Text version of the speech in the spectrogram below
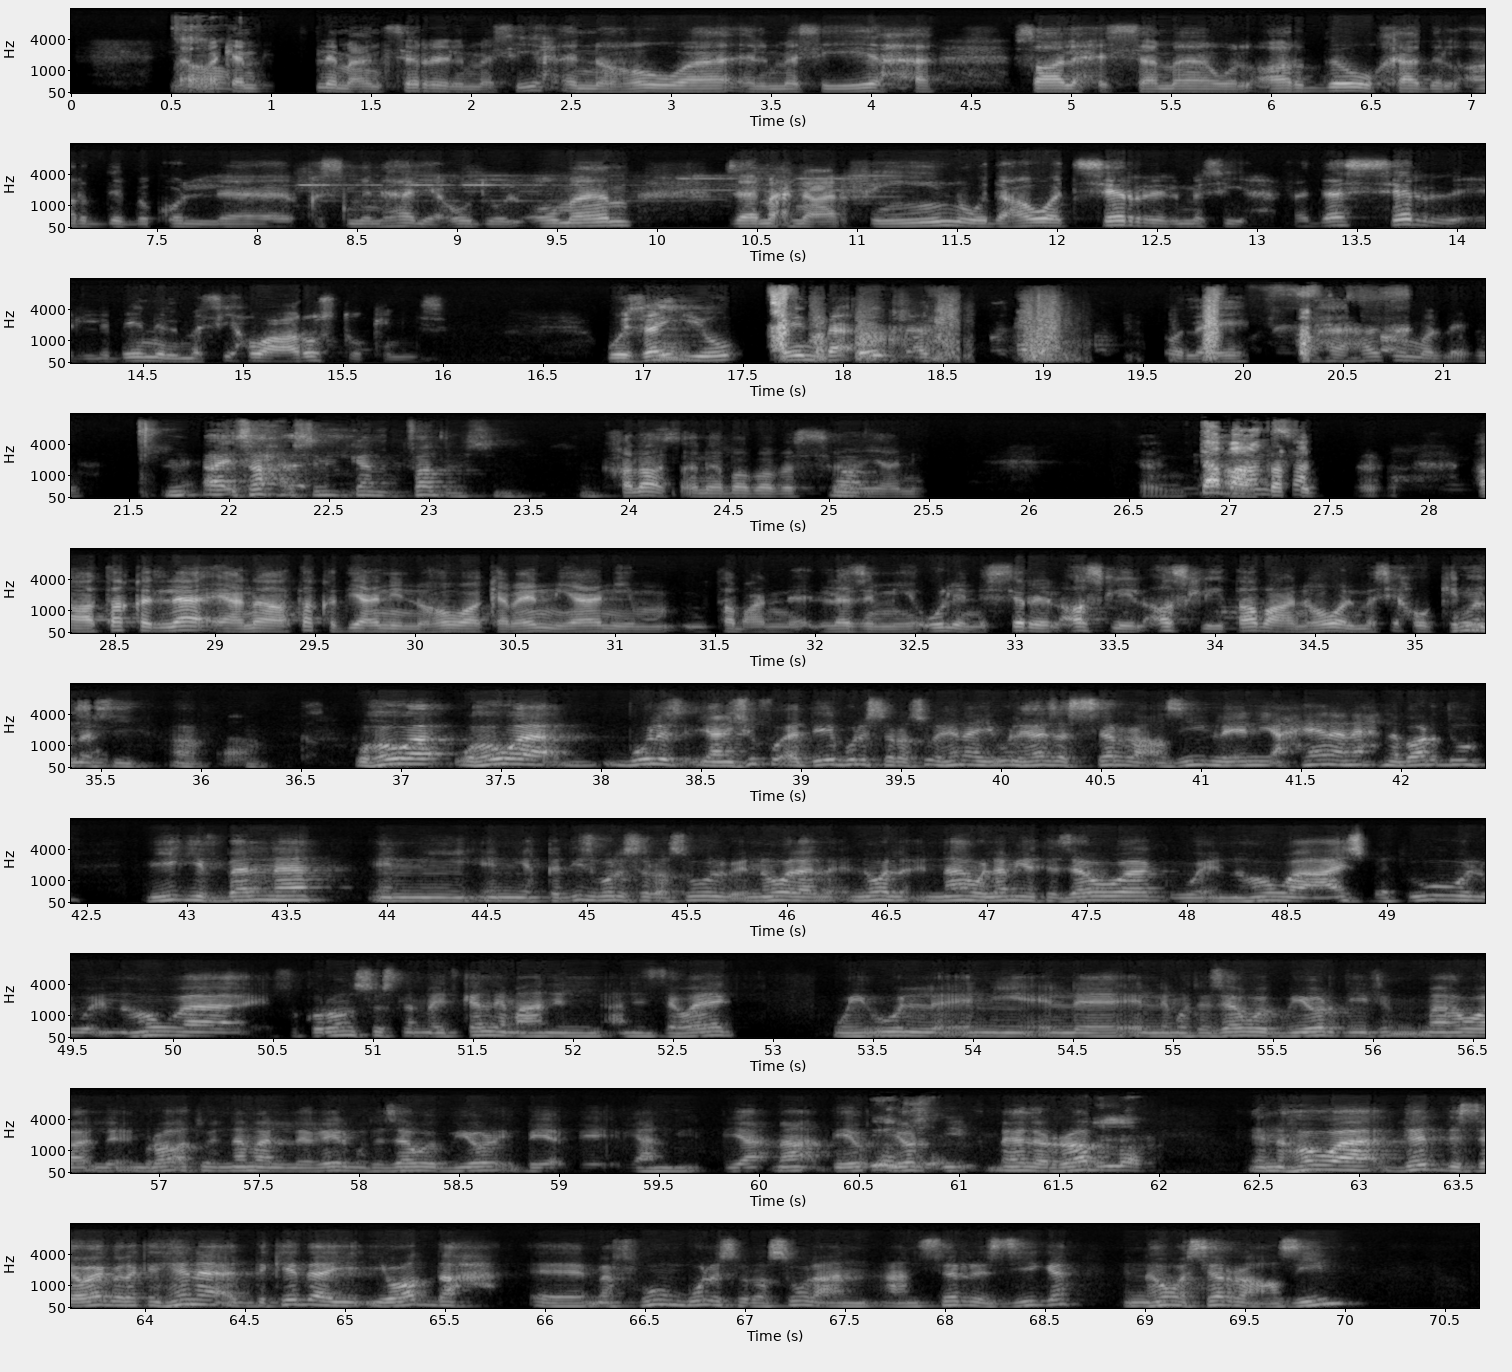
لما آه. كان بيتكلم عن سر المسيح إن هو المسيح صالح السماء والأرض وخد الأرض بكل قسم منها اليهود والأمم زي ما إحنا عارفين وده هو سر المسيح فده السر اللي بين المسيح وعروسته الكنيسه وزيه بين بقى ولا إيه؟ صح حازم ولا إيه؟ أي صح يا سمين كمل اتفضل. خلاص أنا بابا بس آه. يعني يعني طبعاً أعتقد أعتقد لا يعني أعتقد يعني إن هو كمان يعني طبعا لازم يقول إن السر الأصلي الأصلي طبعا هو المسيح هو والكنيسة المسيح آه آه. وهو وهو بولس يعني شوفوا قد إيه بولس الرسول هنا يقول هذا السر عظيم لأن أحيانا إحنا برضو بيجي في بالنا إن إن القديس بولس الرسول إن هو إن هو انه لم يتزوج وإن هو عاش بتول وإن هو في كورنثوس لما يتكلم عن عن الزواج ويقول إن اللي متزوج بيرضي ما هو لامرأته إنما اللي غير متزوج يعني بي ما- بي- بيرضي مال الرب. إن هو ضد الزواج ولكن هنا قد كده يوضح مفهوم بولس الرسول عن عن سر الزيجة إن هو سر عظيم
